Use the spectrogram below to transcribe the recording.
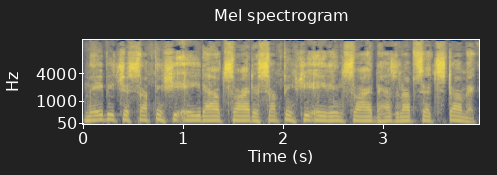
Maybe it's just something she ate outside or something she ate inside and has an upset stomach.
